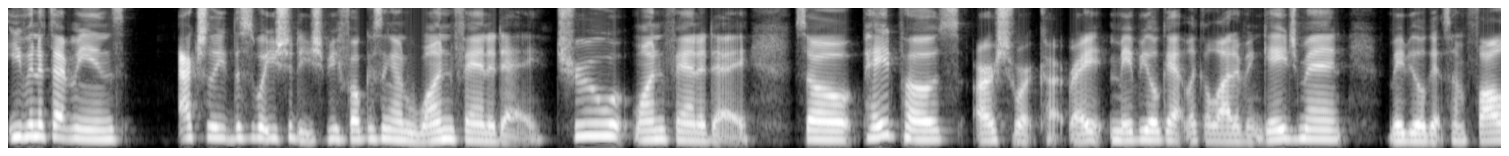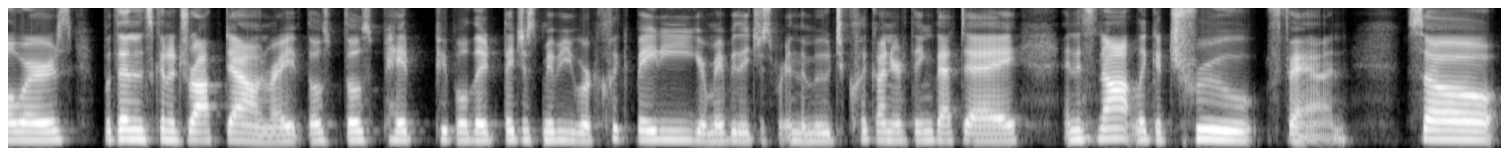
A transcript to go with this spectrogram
Even if that means actually this is what you should do. You should be focusing on one fan a day. True one fan a day. So paid posts are a shortcut, right? Maybe you'll get like a lot of engagement, maybe you'll get some followers, but then it's gonna drop down, right? Those those paid people, they they just maybe you were clickbaity or maybe they just were in the mood to click on your thing that day. And it's not like a true fan. So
